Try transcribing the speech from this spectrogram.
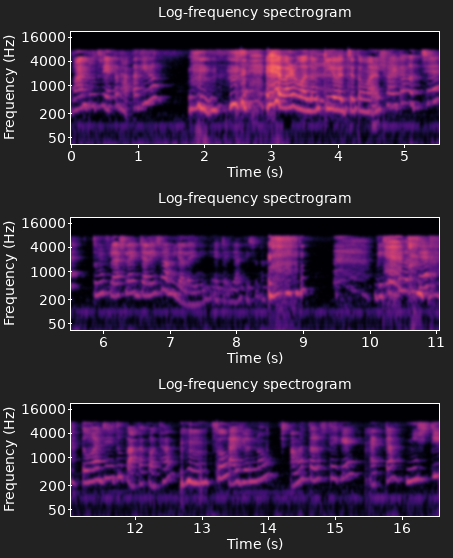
ওয়ান টু থ্রি একটা ধাক্কা দিয়ে দাও। এবার বলো কি হচ্ছে তোমার? বিষয়টা হচ্ছে তুমি ফ্ল্যাশ লাইট জ্বালিয়েছো আমি জ্বালাইনি এটাই আর কিছু না। বিষয়টা হচ্ছে তোমার যেহেতু পাকা কথা তো? তাই জন্য আমার তরফ থেকে একটা মিষ্টি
